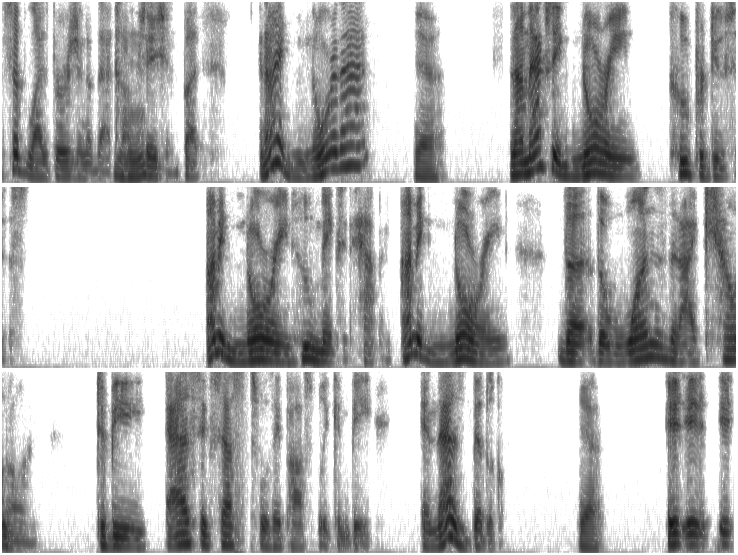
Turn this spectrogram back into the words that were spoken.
simplified version of that mm-hmm. conversation, mm-hmm. but and I ignore that. Yeah, and I'm actually ignoring who produces. I'm ignoring who makes it happen. I'm ignoring the the ones that I count on to be as successful as they possibly can be. And that is biblical. Yeah. It it it,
